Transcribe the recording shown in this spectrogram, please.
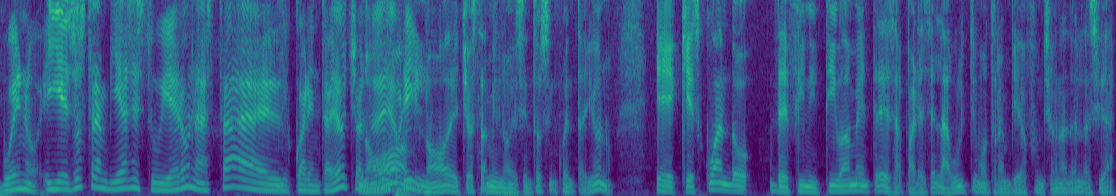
Bueno, ¿y esos tranvías estuvieron hasta el 48, el 9 de abril? No, de hecho hasta 1951, eh, que es cuando definitivamente desaparece la última tranvía funcionando en la ciudad.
